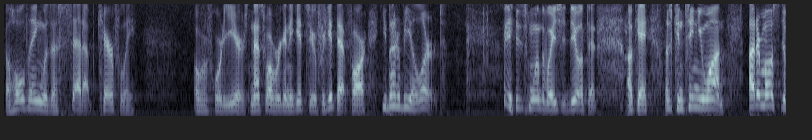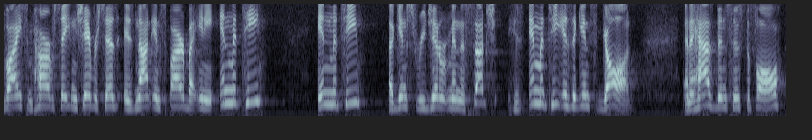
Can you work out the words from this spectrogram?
The whole thing was a setup carefully over 40 years. And that's why we're going to get to. If we get that far, you better be alert. it's one of the ways you deal with it. Okay, let's continue on. Uttermost device and power of Satan, Chafer says, is not inspired by any enmity. Enmity against regenerate men as such. His enmity is against God. And it has been since the fall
